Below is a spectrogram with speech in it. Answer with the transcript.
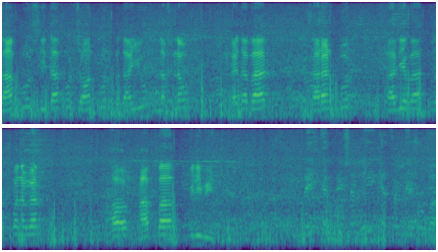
रामपुर सीतापुर जौनपुर बदायूं लखनऊ फैदाबाद सहारनपुर गाजियाबाद मुजफ्फरनगर और आपका पीलीभीत। नई जनरेशन के लिए क्या संदेश होगा?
